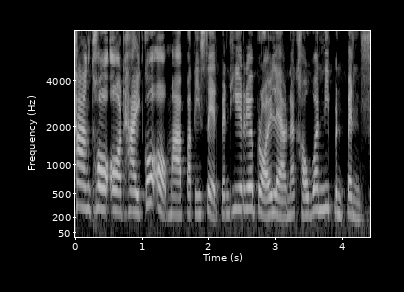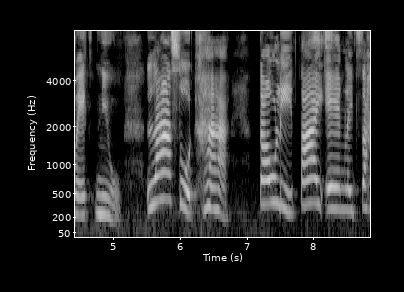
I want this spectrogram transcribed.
ทางทออไทยก็ออกมาปฏิเสธเป็นที่เรียบร้อยแล้วนะคะ ว่านี่เป็นเป็นเฟกนิวล่าสุดค่ะ เกาหลีใต้เองเลยจ้า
